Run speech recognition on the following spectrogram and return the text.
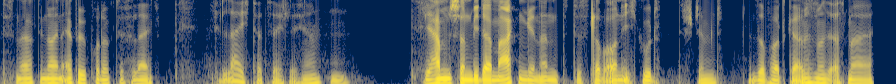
Das sind auch die neuen Apple-Produkte vielleicht. Vielleicht tatsächlich, ja. Hm. Wir haben schon wieder Marken genannt. Das ist, glaube ich, auch nicht gut Stimmt. in so Podcast. müssen wir uns erstmal,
